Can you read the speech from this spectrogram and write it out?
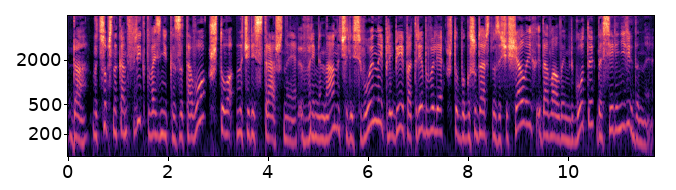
Да, вот, собственно, конфликт возник из-за того, что начались страшные времена, начались войны, и плебеи потребовали, чтобы государство защищало их и давало им льготы, доселе невиданные.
